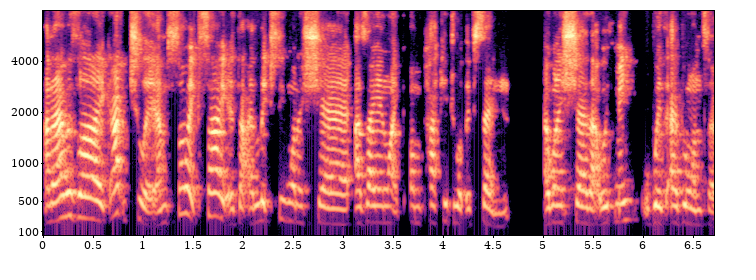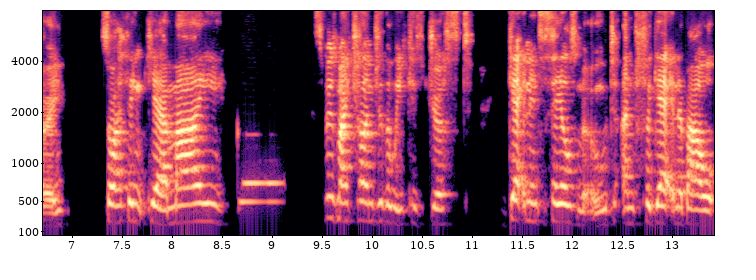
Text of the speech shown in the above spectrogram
and I was like, actually, I'm so excited that I literally want to share as I like unpackage what they've sent. I want to share that with me, with everyone. Sorry. So I think, yeah, my I suppose my challenge of the week is just getting into sales mode and forgetting about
